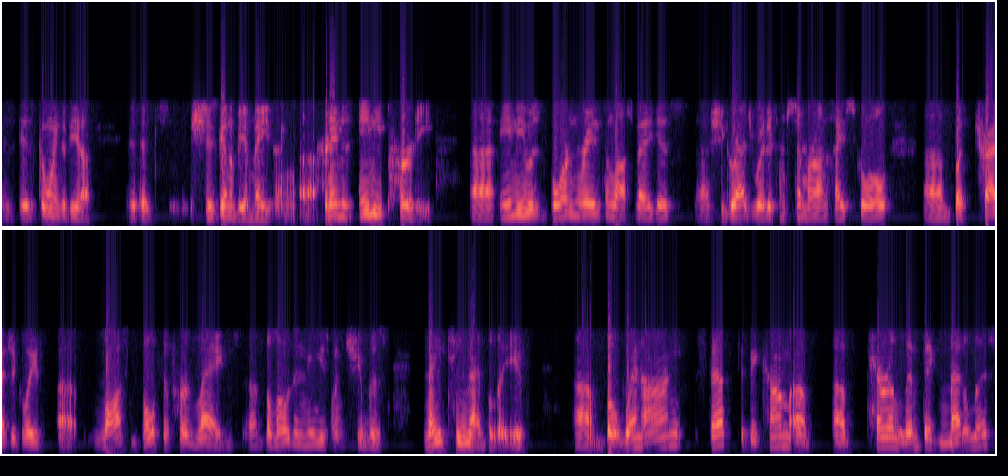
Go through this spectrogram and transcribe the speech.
is, is going to be a it's she's going to be amazing. Uh, her name is Amy Purdy. Uh, Amy was born and raised in Las Vegas. Uh, she graduated from Cimarron High School, uh, but tragically uh, lost both of her legs uh, below the knees when she was 19, I believe. Uh, but went on, Steph, to become a, a Paralympic medalist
